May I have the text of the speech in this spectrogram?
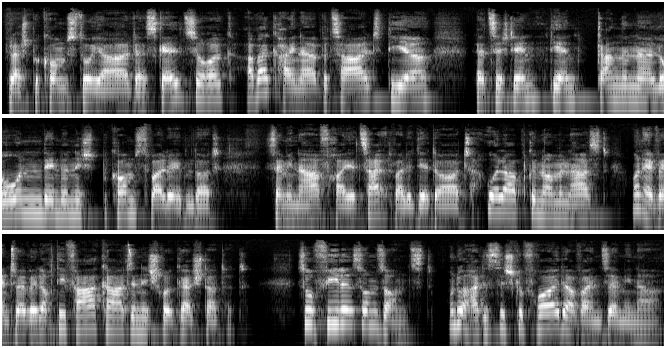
Vielleicht bekommst du ja das Geld zurück, aber keiner bezahlt dir letztlich den dir entgangene Lohn, den du nicht bekommst, weil du eben dort seminarfreie Zeit, weil du dir dort Urlaub genommen hast und eventuell wird auch die Fahrkarte nicht rückerstattet. So vieles umsonst. Und du hattest dich gefreut auf ein Seminar.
